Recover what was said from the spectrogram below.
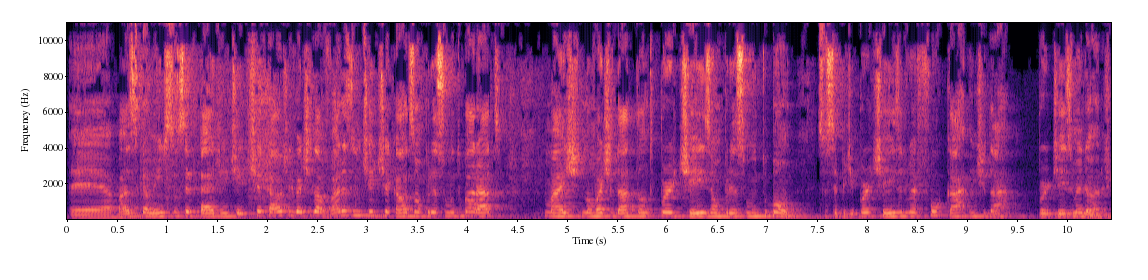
É, basicamente, se você pede Initiate Checkout, ele vai te dar vários Initiate Checkouts a um preço muito barato, mas não vai te dar tanto Purchase a um preço muito bom. Se você pedir Purchase, ele vai focar em te dar Purchase melhores.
